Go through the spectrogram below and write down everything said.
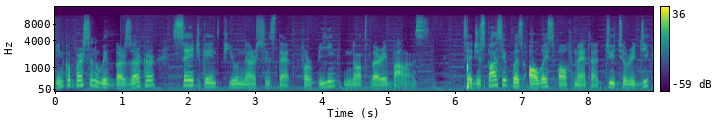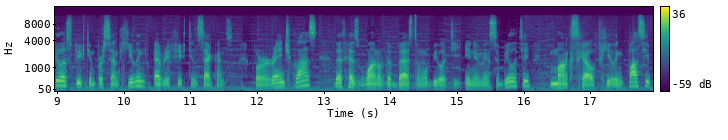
In comparison with Berserker, Sage gained few nerfs instead, for being not very balanced. Sage's passive was always off meta, due to ridiculous 15% healing every 15 seconds. For a range class that has one of the best on mobility in invincibility, max health healing passive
